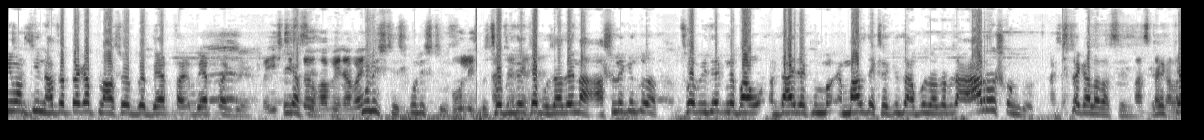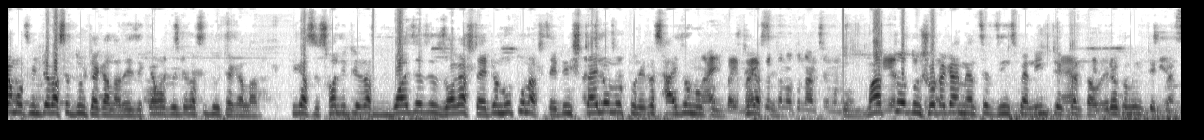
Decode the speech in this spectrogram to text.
মিনিমাম তিন হাজার টাকা প্লাস ব্যাট রাখবে ঠিক আছে? পুলিশ টিস পুলিশ টিস। ছবি আচ্ছা, দেখে বোঝা যায় না। আসলে কিন্তু ছবি দেখলে বা ডাইরেক্ট মাল দেখলে কিন্তু বোঝা যাবে আরও সুন্দর। আচ্ছা। পাঁচটা কালার আছে। কেমো আছে। আছে দুইটা কালার এই যে কেমো প্রিন্টার আছে দুইটা কালার ঠিক আছে সলিড এটা বয়েজের যে জগাসটা এটা নতুন আসছে এটা স্টাইলও আচ্ছা। নতুন এটা সাইজও নতুন ঠিক আছে তো নতুন আনছে। মাত্র দুশো টাকায় ম্যানসের জিন্স প্যান্ট ইনটেক প্যান্ট তাও এরকম ইনটেক প্যান্ট।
